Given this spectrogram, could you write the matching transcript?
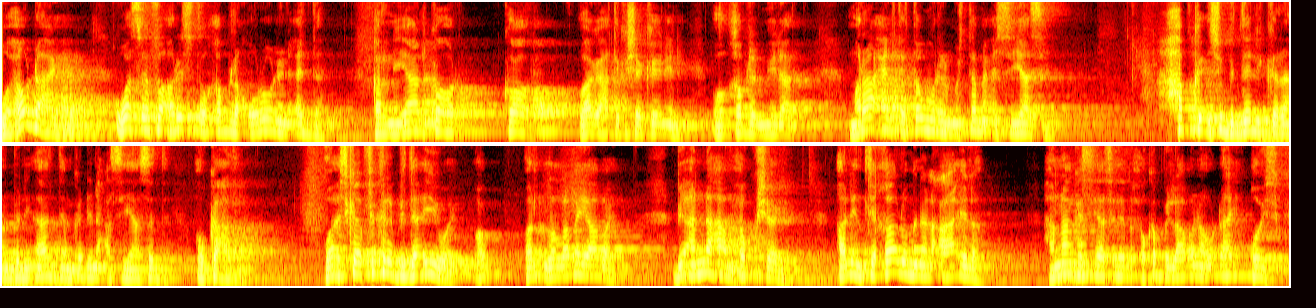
wuxuu dhahay wasafa aristo qabla quruunin cidda. Qarniyaal ka hor ka hor waaga hadda ka sheekaynayna oo qabla almiilaad. Maraaxil tatawur almujtamac asiyaasi habka isu bedeli karaan bani aadamka dhinaca siyaasadda ka hadla waa iska lama yaabay. Biannaha muxuu ku sheegay alintiqaalu min alcaa'ila. Hanaanka siyaasadeed wuxuu ka bilaabana u dhahay qoyska.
